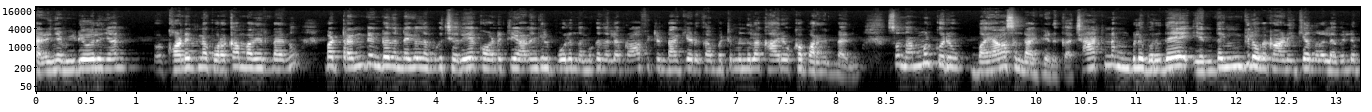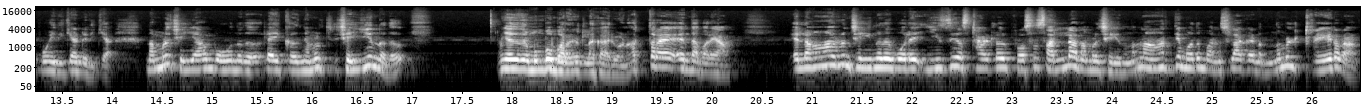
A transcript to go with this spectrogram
കഴിഞ്ഞ വീഡിയോയിൽ ഞാൻ ക്വാണ്ടിറ്റിനെ കുറയ്ക്കാൻ പറഞ്ഞിട്ടുണ്ടായിരുന്നു. ബട്ട് ട്രെൻഡ് ഉണ്ടെന്നുണ്ടെങ്കിൽ നമുക്ക് ചെറിയ ക്വാണ്ടിറ്റി ആണെങ്കിൽ പോലും നമുക്ക് നല്ല പ്രോഫിറ്റ് ഉണ്ടാക്കിയെടുക്കാൻ പറ്റുമെന്നുള്ള കാര്യമൊക്കെ പറഞ്ഞിട്ടുണ്ടായിരുന്നു. സോ നമുക്കൊരു ബയാസ് ഉണ്ടാക്കിയെടുക്കുക. ചാറ്റിന്റെ മുമ്പിൽ വെറുതെ എന്തെങ്കിലുമൊക്കെ കാണിക്കുക എന്നുള്ള ലെവലിൽ പോയി ഇരിക്കാണ്ടിരിക്കുക നമ്മൾ ചെയ്യാൻ പോകുന്നത് ലൈക്ക് നമ്മൾ ചെയ്യുന്നത് ഞാനിതിന് മുമ്പ് പറഞ്ഞിട്ടുള്ള കാര്യമാണ്. അത്ര എന്താ പറയുക എല്ലാവരും ചെയ്യുന്നത് പോലെ ഈസിയസ്റ്റ് ആയിട്ടുള്ള ഒരു പ്രോസസ്സ് അല്ല നമ്മൾ ചെയ്യുന്നത്. നമ്മൾ ആദ്യം അത് മനസ്സിലാക്കേണ്ടത് നമ്മൾ ട്രേഡറാണ്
